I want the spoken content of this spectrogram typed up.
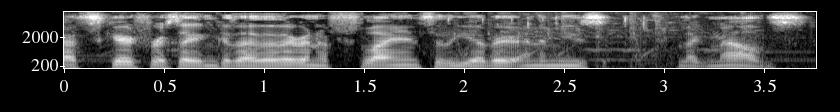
Got scared for a second because I thought they were gonna fly into the other enemies' like mouths.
